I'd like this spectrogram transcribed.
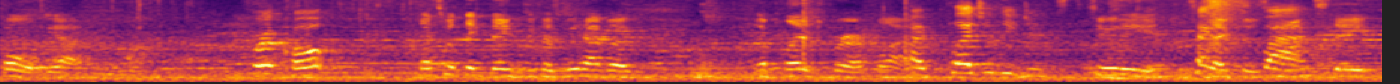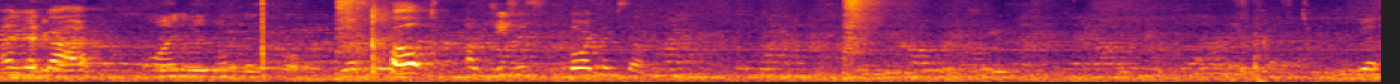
cult. Yeah, We're a cult. that's what they think because we have a a pledge for our flag. I pledge allegiance. to the Texas, flag, one state under God, one legal. Invisible. Yep. Cult of Jesus Lord Himself. Yep.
